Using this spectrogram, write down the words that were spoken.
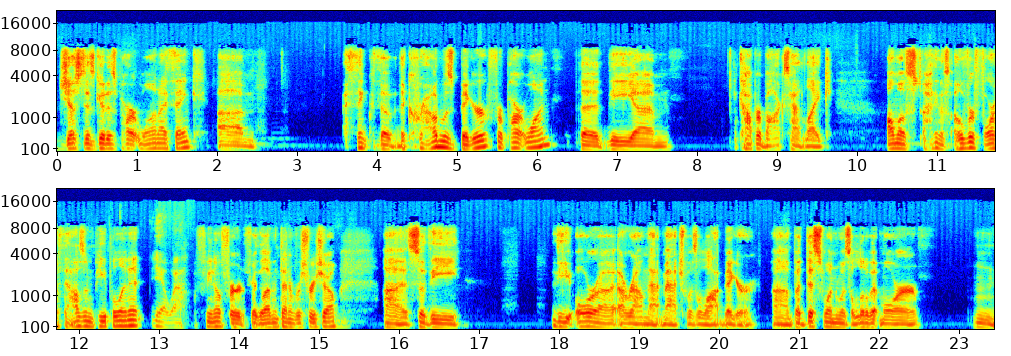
just as good as part 1, I think. Um I think the the crowd was bigger for part 1. The the um Copper Box had like almost I think it was over 4,000 people in it Yeah, wow. you know for for the 11th anniversary show uh so the the aura around that match was a lot bigger uh but this one was a little bit more hmm,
